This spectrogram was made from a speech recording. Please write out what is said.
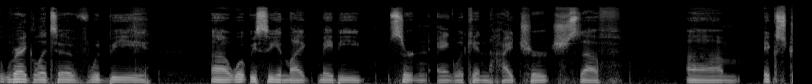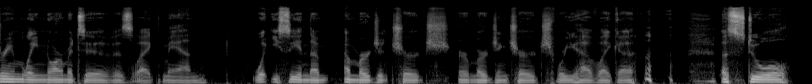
regulative would be uh, what we see in like maybe certain Anglican high church stuff. Um, extremely normative is like man, what you see in the emergent church or emerging church where you have like a a stool.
